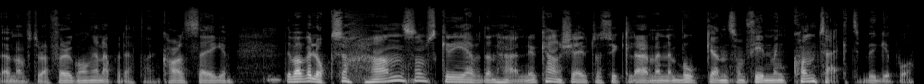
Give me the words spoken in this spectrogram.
en av de stora föregångarna på detta, Carl Sagan. Det var väl också han som skrev den här, nu kanske jag är ute och cyklar, men boken som filmen Contact bygger på.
